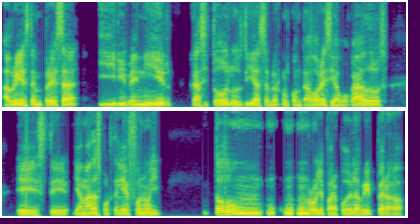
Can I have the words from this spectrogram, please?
abrir esta empresa, ir y venir casi todos los días, hablar con contadores y abogados, este, llamadas por teléfono y todo un, rollo para poder abrir, pero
